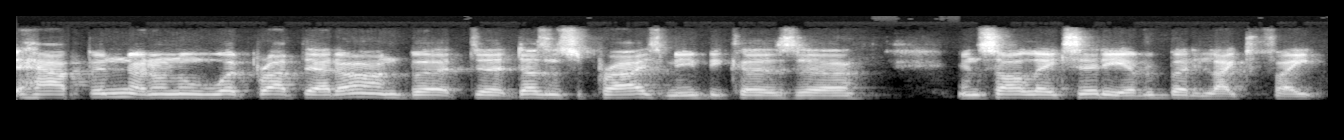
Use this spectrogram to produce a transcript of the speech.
happened. I don't know what brought that on, but uh, it doesn't surprise me because uh, in Salt Lake City, everybody liked to fight,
